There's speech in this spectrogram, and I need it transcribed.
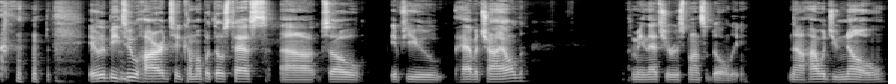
it would be too hard to come up with those tests. Uh, so if you have a child, I mean that's your responsibility. Now, how would you know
